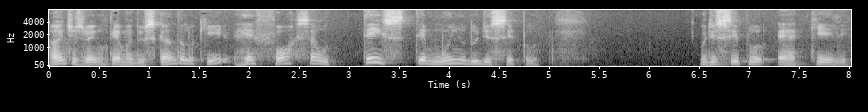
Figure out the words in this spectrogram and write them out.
antes vem um tema do escândalo que reforça o testemunho do discípulo. O discípulo é aquele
